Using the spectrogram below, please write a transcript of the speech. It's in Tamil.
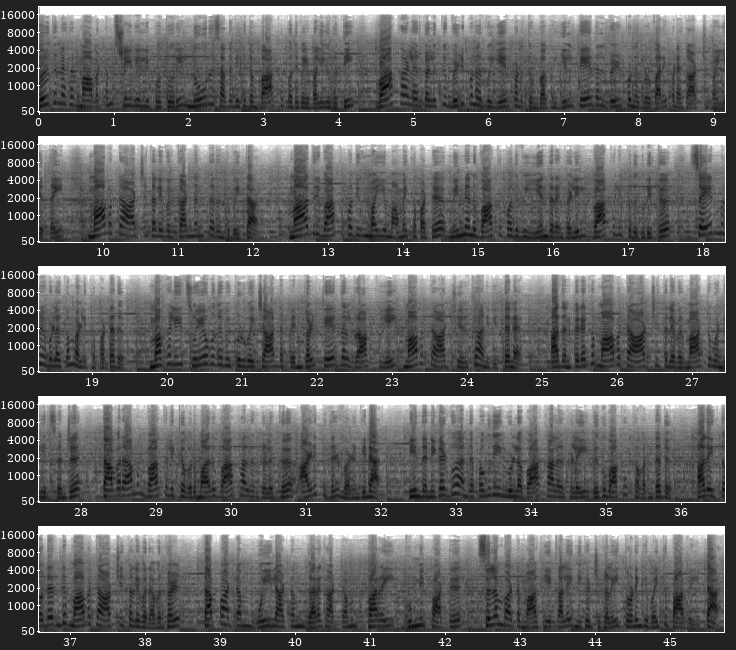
விருதுநகர் மாவட்டம் ஸ்ரீவில்லிபுத்தூரில் நூறு சதவிகிதம் வாக்குப்பதிவை வலியுறுத்தி வாக்காளர்களுக்கு விழிப்புணர்வு ஏற்படுத்தும் வகையில் தேர்தல் விழிப்புணர்வு வரைபட காட்சி மையத்தை மாவட்ட ஆட்சித்தலைவர் கண்ணன் திறந்து வைத்தார். மாதிரி வாக்குப்பதிவு மையம் அமைக்கப்பட்டு மின்னணு வாக்குப்பதிவு இயந்திரங்களில் வாக்களிப்பது குறித்து செயல்முறை விளக்கம் அளிக்கப்பட்டது. மகளிர் சுய உதவிக் குழுவை சார்ந்த பெண்கள் தேர்தல் ராக்கியை மாவட்ட ஆட்சியருக்கு அணிவித்தனர். அதன் பிறகு மாவட்ட ஆட்சித்தலைவர் மாட்டு வண்டியில் சென்று தவறாமல் வாக்களிக்க வருமாறு வாக்காளர்களுக்கு அழைப்பிதழ் வழங்கினார். இந்த நிகழ்வு அந்த பகுதியில் உள்ள வாக்காளர்களை வெகுவாக கவர்ந்தது. அதைத் தொடர்ந்து மாவட்ட ஆட்சித்தலைவர் அவர்கள் தப்பாட்டம் ஒயிலாட்டம் கரகாட்டம் பறை கும்மிப்பாட்டு சிலம்பாட்டம் ஆகிய கலை நிகழ்ச்சிகளை தொடங்கி வைத்து பார்வையிட்டார்.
